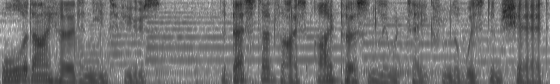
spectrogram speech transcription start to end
all that I heard in the interviews, the best advice I personally would take from the wisdom shared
